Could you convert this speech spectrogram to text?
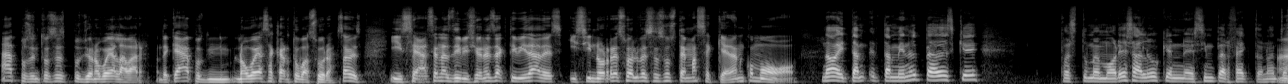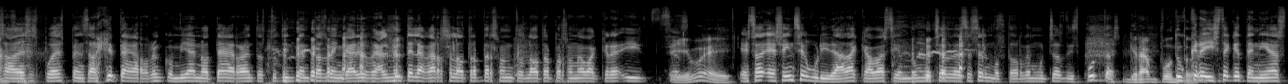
ah, pues entonces pues yo no voy a lavar. De que, ah, pues no voy a sacar tu basura, ¿sabes? Y se hacen las divisiones de actividades y si no resuelves esos temas se quedan como... No, y tam- también el pedo es que, pues tu memoria es algo que es imperfecto, ¿no? Entonces Ah, a sí. veces puedes pensar que te agarraron comida, no te agarraron, entonces tú te intentas vengar y realmente le agarras a la otra persona, entonces la otra persona va a creer y Sí, güey. esa, esa inseguridad acaba siendo muchas veces el motor de muchas disputas. Gran punto. Tú güey. creíste que tenías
